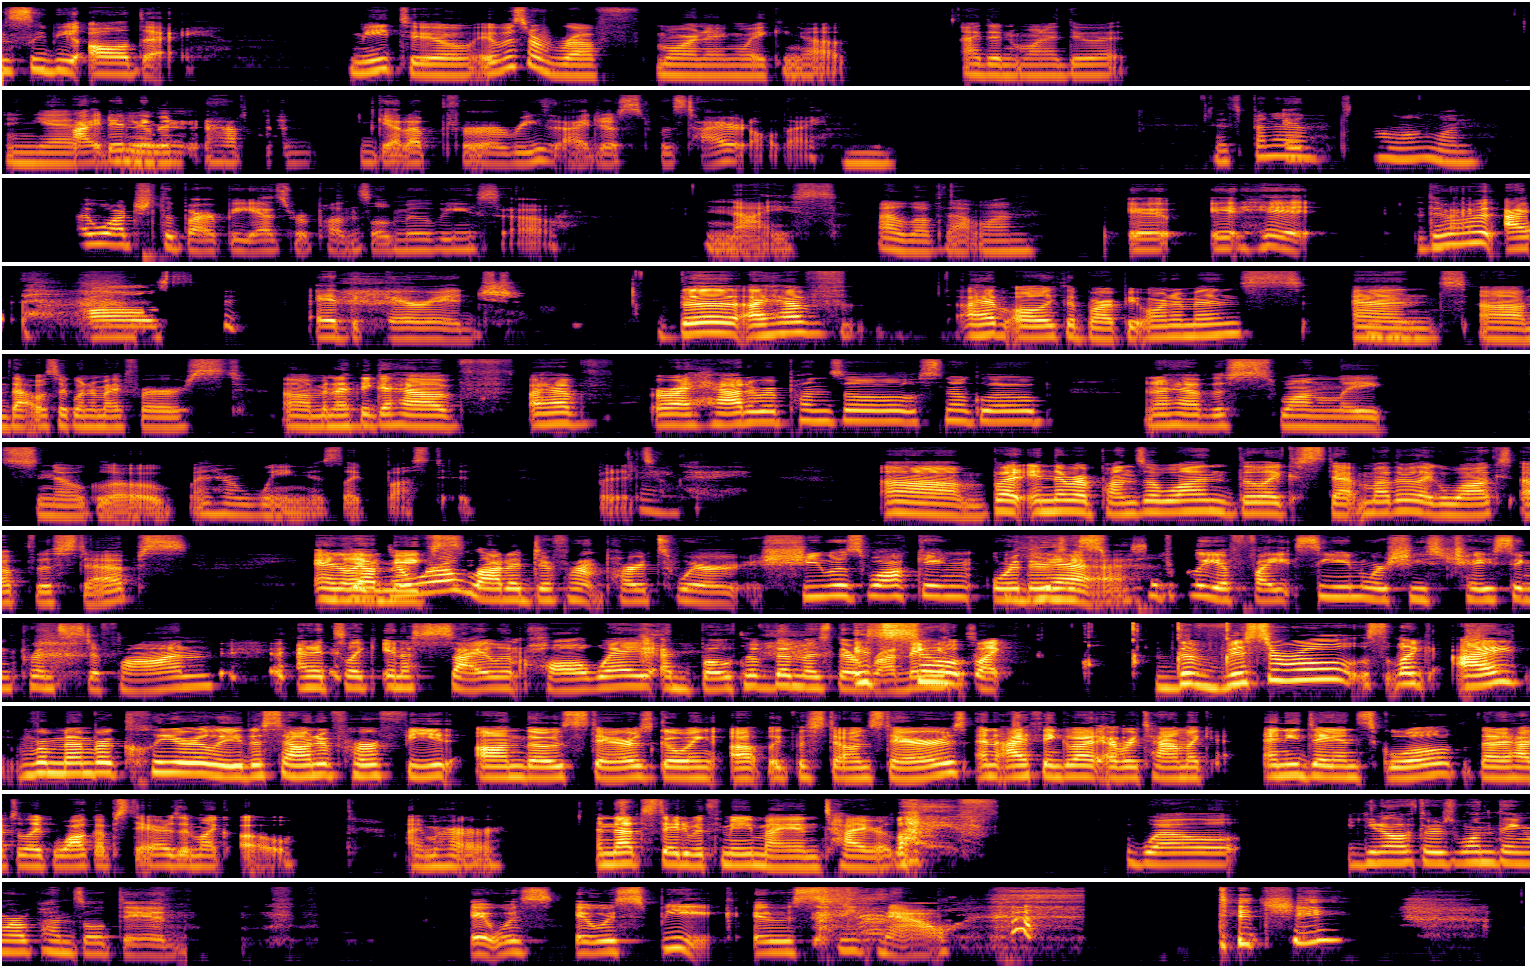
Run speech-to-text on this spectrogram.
and sleepy all day. Me too. It was a rough morning waking up. I didn't want to do it. And yet I didn't even have to get up for a reason. I just was tired all day. Mm. It's been a, It- it's been a long one. I watched the Barbie as Rapunzel movie, so Nice. I love that one. it it hit. There I- were I balls. I had the carriage. the I have I have all like the Barbie ornaments Mm-hmm. and um that was like one of my first. Um and I think I have I have or I had a Rapunzel snow globe and I have the Swan Lake snow globe and her wing is like busted. But it's Dang. okay. Um but in the Rapunzel one, the like stepmother like walks up the steps and like there makes were a lot of different parts where she was walking, or there's a specifically a fight scene where she's chasing Prince Stefan, and it's like in a silent hallway, and both of them as they're It's running, so- it's like the visceral like i remember clearly the sound of her feet on those stairs going up like the stone stairs and i think about it every time like any day in school that i have to like walk upstairs i'm like oh i'm her and that stayed with me my entire life Well, you know, if there's one thing Rapunzel did, it was it was speak. It was speak now. did she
